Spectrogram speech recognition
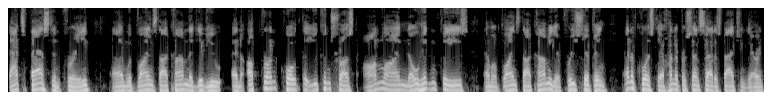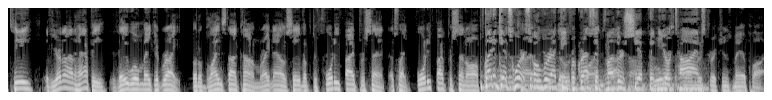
That's fast and free. And with Blinds.com, they give you an upfront quote that you can trust online, no hidden fees. And with Blinds.com, you get free shipping. And of course, their 100% satisfaction guarantee. If you're not happy, they will make it right. Go to Blinds.com right now, save up to 45%. That's right, 45% off. But it gets worse. Over at the Progressive Mothership, the New York Times. Restrictions may apply.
